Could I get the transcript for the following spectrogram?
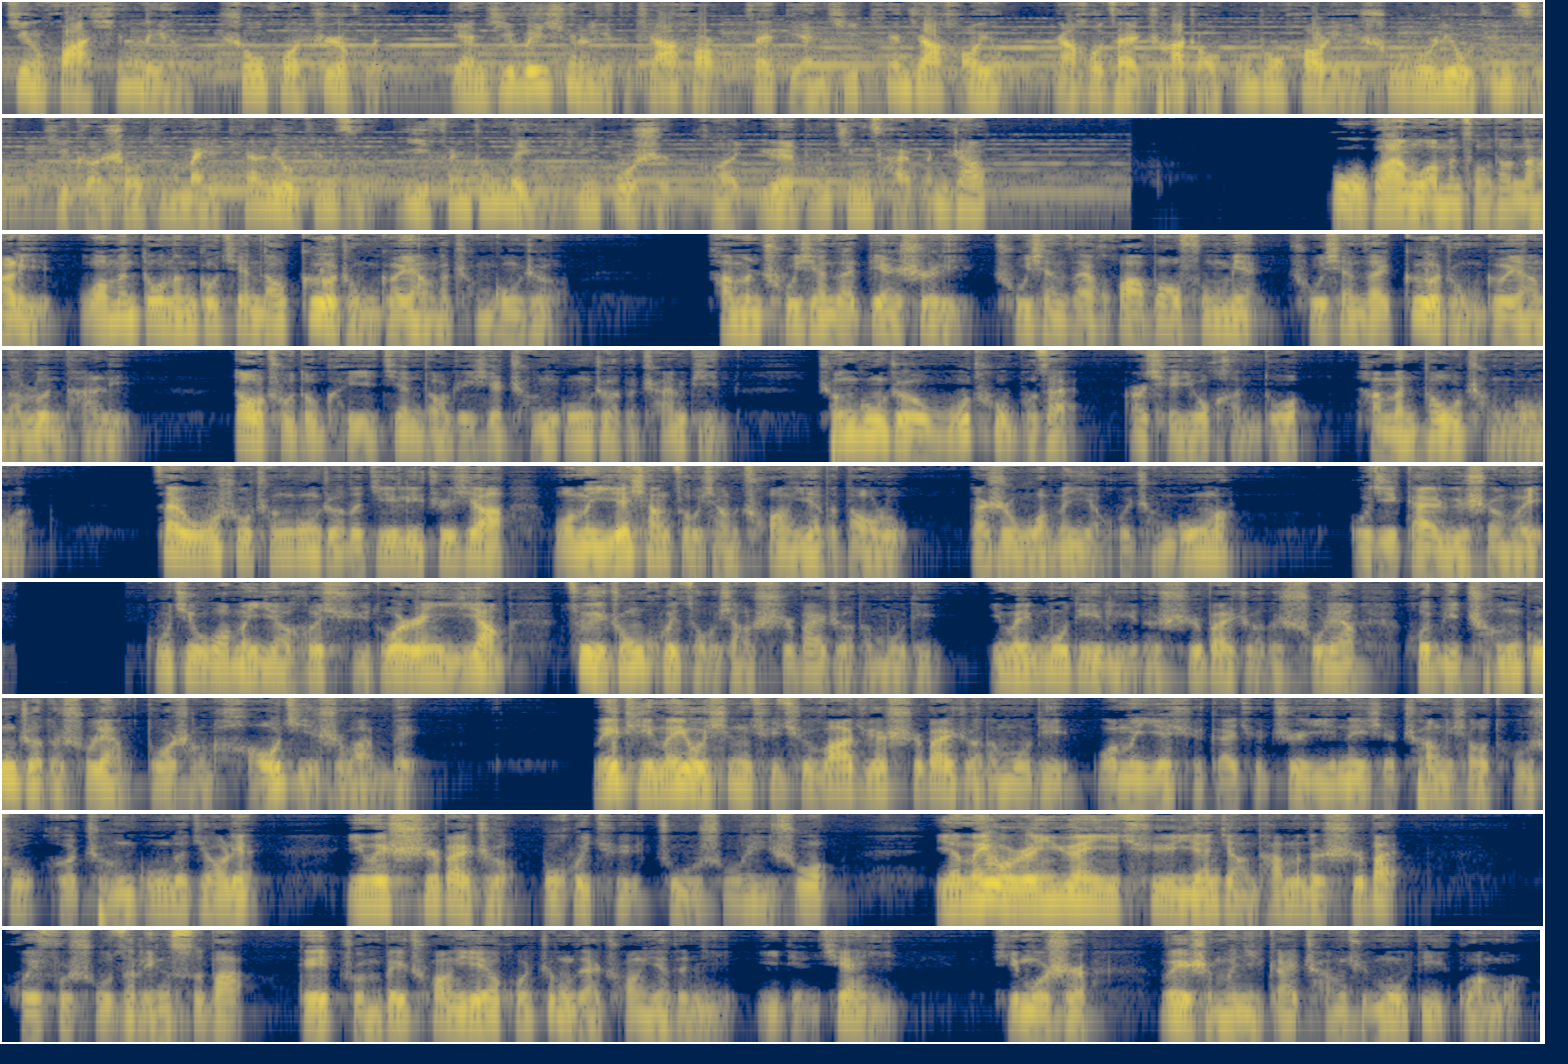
净化心灵，收获智慧。点击微信里的加号，再点击添加好友，然后在查找公众号里输入“六君子”，即可收听每天六君子一分钟的语音故事和阅读精彩文章。不管我们走到哪里，我们都能够见到各种各样的成功者。他们出现在电视里，出现在画报封面，出现在各种各样的论坛里，到处都可以见到这些成功者的产品。成功者无处不在，而且有很多，他们都成功了。在无数成功者的激励之下，我们也想走向创业的道路，但是我们也会成功吗？估计概率甚微。估计我们也和许多人一样，最终会走向失败者的墓地，因为墓地里的失败者的数量会比成功者的数量多上好几十万倍。媒体没有兴趣去挖掘失败者的墓地，我们也许该去质疑那些畅销图书和成功的教练，因为失败者不会去著书立说，也没有人愿意去演讲他们的失败。回复数字零四八，给准备创业或正在创业的你一点建议。题目是：为什么你该常去墓地逛逛？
